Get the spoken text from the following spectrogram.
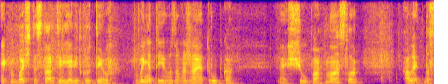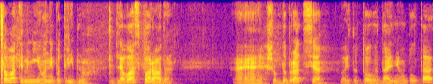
Як ви бачите, стартер я відкрутив. Виняти його заважає трубка е, щупа масла. Але доставати мені його не потрібно. Для вас порада. Е, щоб добратися ось до того дальнього болта,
